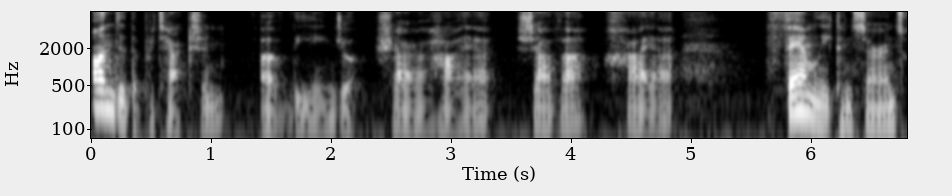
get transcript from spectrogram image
Under the protection of the angel Sharahaya, Chavakhiah, family concerns,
